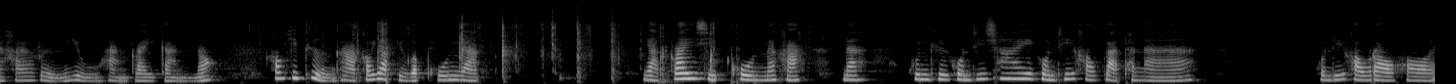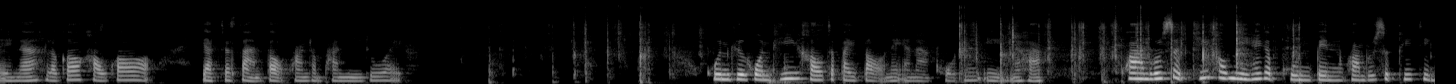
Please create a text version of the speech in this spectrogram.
นะคะ หรืออยู่ห่างไกลกันเนาะเขาคิดถึงค่ะ เขาอยากอยู่กับคุณอยาก อยากใกล้ชิดคุณนะคะนะ คุณคือคนที่ใช่คนที่เขาปรารถนา คนที่เขารอคอยนะ แล้วก็เขาก็อยากจะสานต่อความสัมพันธ์นี้ด้วย คุณคือคนที่เขาจะไปต่อในอนาคตนั่นเองนะคะ ความรู้สึกที่เขามีให้กับคุณเป็นความรู้สึกที่จริง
